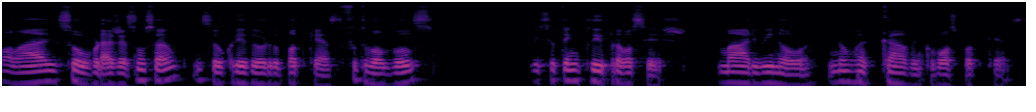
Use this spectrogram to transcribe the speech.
Olá, eu sou o Braja Assunção e sou o criador do podcast Futebol de Bolso. Por isso eu tenho pedido para vocês, Mário e Noah, não acabem com o vosso podcast.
